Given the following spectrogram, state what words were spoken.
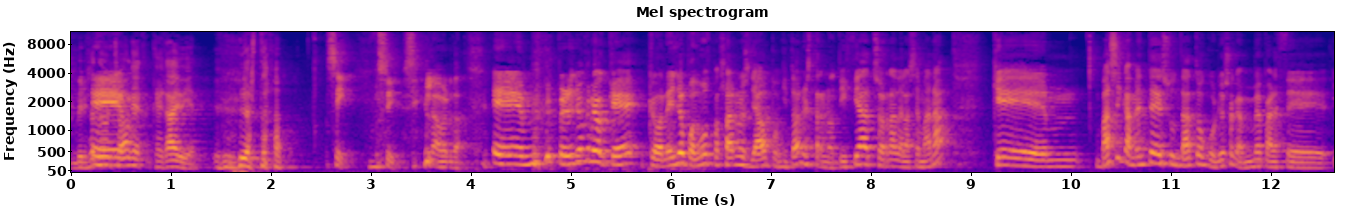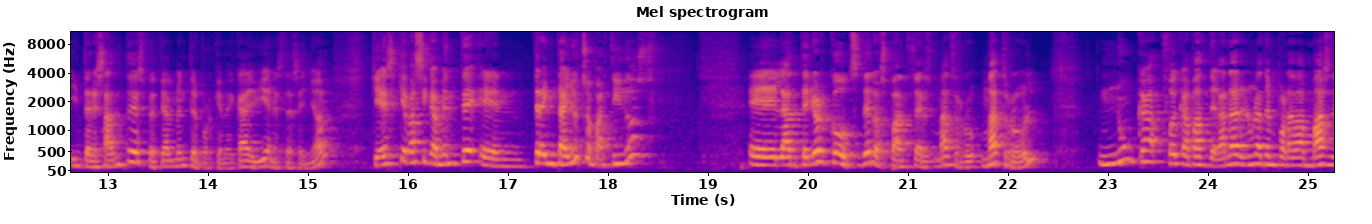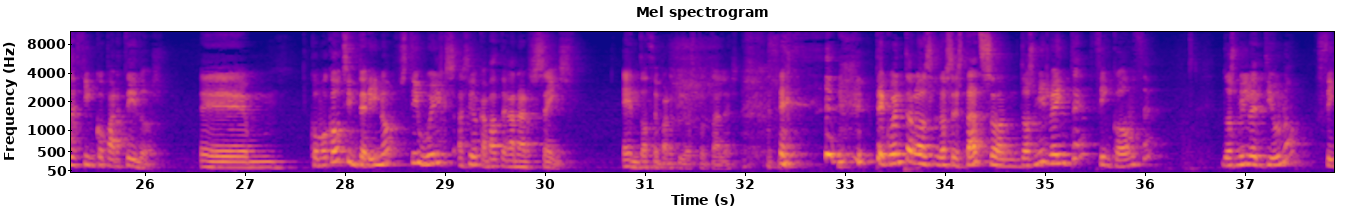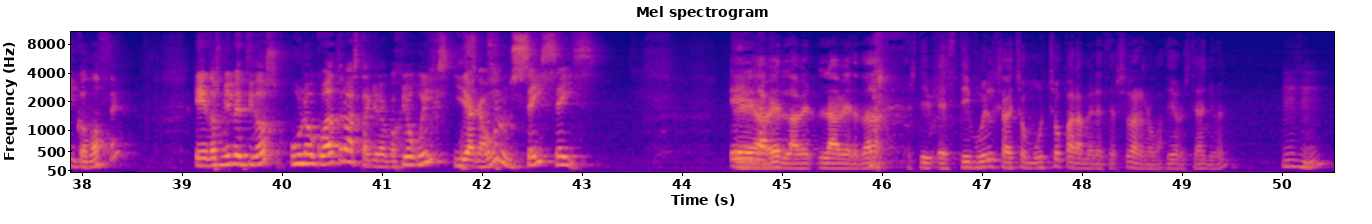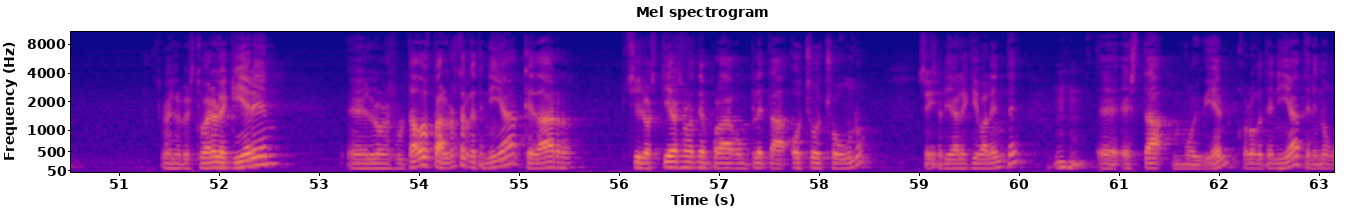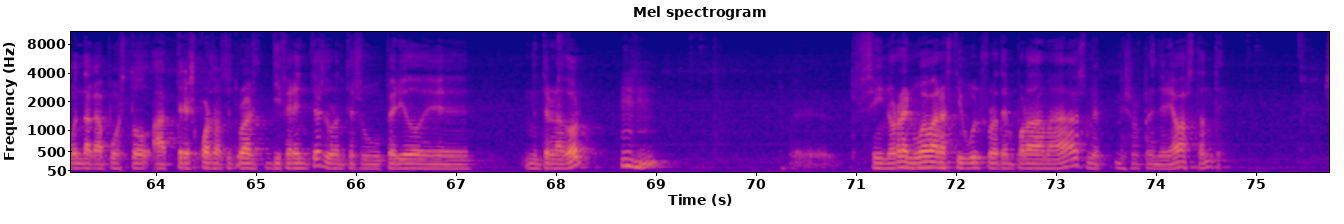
Brissett es un Eh, chaval que, que cae bien. ya está. Sí, sí, sí, la verdad. Eh, pero yo creo que con ello podemos pasarnos ya un poquito a nuestra noticia chorra de la semana, que mm, básicamente es un dato curioso que a mí me parece interesante, especialmente porque me cae bien este señor, que es que básicamente en 38 partidos, el anterior coach de los Panthers, Matt Rule, nunca fue capaz de ganar en una temporada más de 5 partidos. Eh, como coach interino, Steve Wilkes ha sido capaz de ganar 6 en 12 partidos totales. Te cuento los, los stats, son 2020, 5-11, 2021, 5-12, eh, 2022, 1-4 hasta que lo cogió Wilkes y acabó con un 6-6. Eh, Eh, a ver, la, ver- la verdad, Steve, Steve Wilkes ha hecho mucho para merecerse la renovación este año. ¿eh? En el vestuario le quieren. Eh, los resultados para el roster que tenía, quedar, si los tiras a una temporada completa, 8-8-1, Sí. sería el equivalente. Eh, está muy bien con lo que tenía, teniendo en cuenta que ha puesto a tres cuartos titulares diferentes durante su periodo de, de entrenador. Ujú. Si no renuevan a Steve Wilkes una temporada más, me, me sorprendería bastante.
